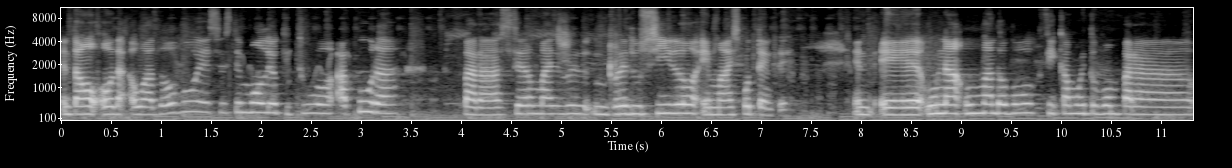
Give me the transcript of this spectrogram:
Então, o, adobo é este molho que tu apura para ser mais re- reduzido e mais potente. En- eh, una, um adobo fica muito bom para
